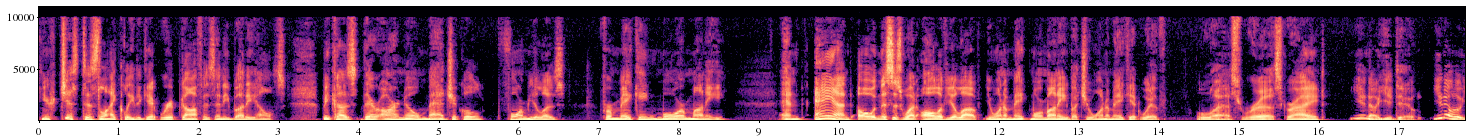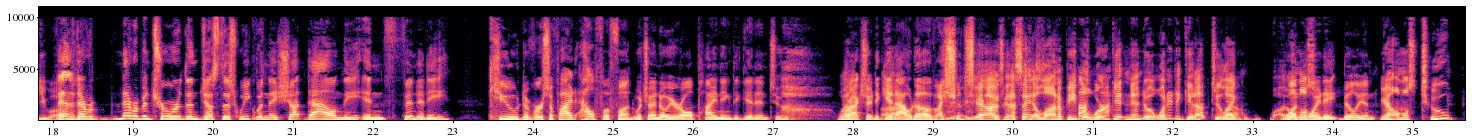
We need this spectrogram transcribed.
you're just as likely to get ripped off as anybody else because there are no magical formulas for making more money and and oh and this is what all of you love. You want to make more money but you want to make it with less risk right? You know you do. You know who you are. And it's never never been truer than just this week when they shut down the Infinity Q Diversified Alpha Fund, which I know you're all pining to get into. Well, or actually to get uh, out of, I should say. yeah i was going to say a lot of people were getting into it. What did it get up to? Like One almost point eight billion. yeah almost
